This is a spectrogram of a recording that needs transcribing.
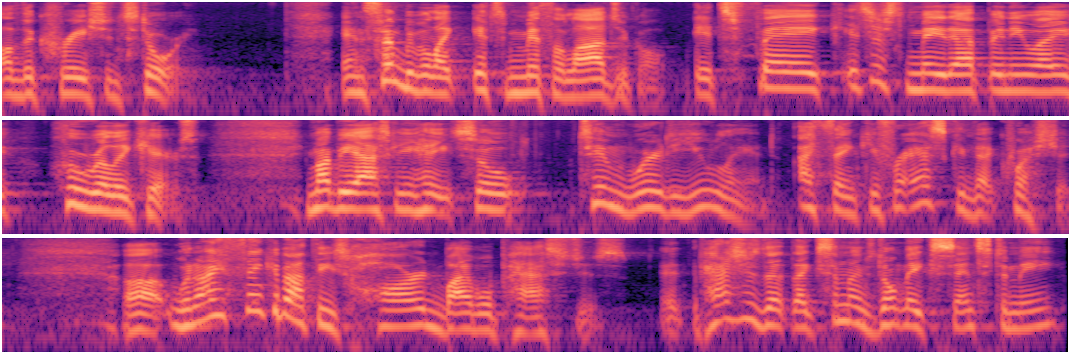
of the creation story. And some people like, it's mythological, it's fake, it's just made up anyway, who really cares? You might be asking, hey, so Tim, where do you land? I thank you for asking that question. Uh, when I think about these hard Bible passages, eh, passages that like sometimes don't make sense to me,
